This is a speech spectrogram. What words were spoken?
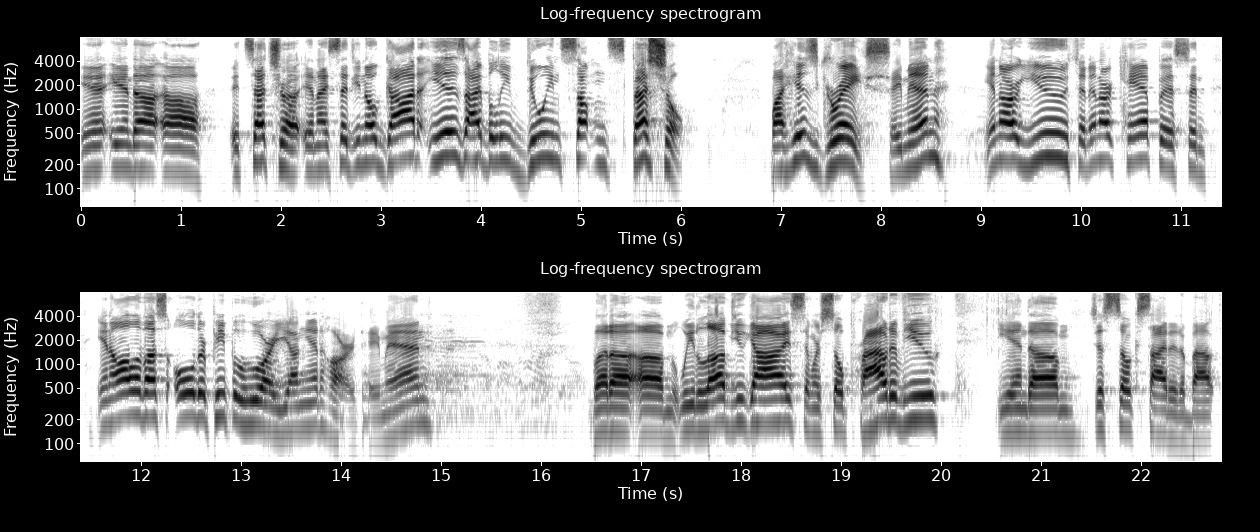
and, and uh, uh, etc. And I said, you know, God is, I believe, doing something special by His grace, amen, in our youth and in our campus and in all of us older people who are young at heart. Amen. But uh, um, we love you guys, and we're so proud of you, and um, just so excited about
